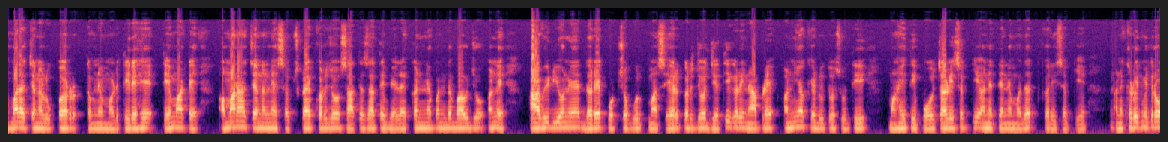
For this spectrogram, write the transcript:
અમારા ચેનલ ઉપર તમને મળતી રહે તે માટે અમારા ચેનલને સબસ્ક્રાઇબ કરજો, સાથે સાથે બેલ પણ દબાવજો અને આ વિડીયોને દરેક વોટ્સઅપ ગ્રુપમાં શેર કરજો, જેથી કરીને આપણે અન્ય ખેડૂતો સુધી માહિતી પહોંચાડી શકીએ અને તેને મદદ કરી શકીએ. અને ખેડૂત મિત્રો,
